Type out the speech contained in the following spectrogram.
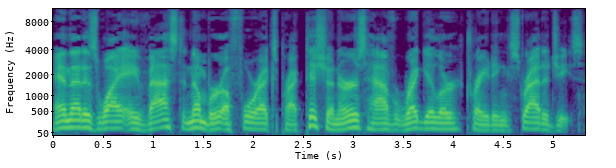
and that is why a vast number of Forex practitioners have regular trading strategies.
